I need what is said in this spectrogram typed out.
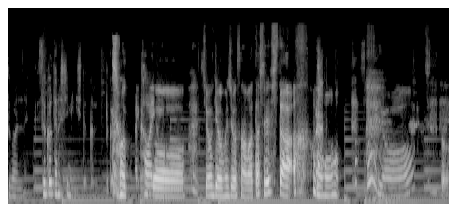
すごいねすごい楽しみにしとくとかちょっ言ってかわいい商業無常さん私でしたもそうようちょっ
